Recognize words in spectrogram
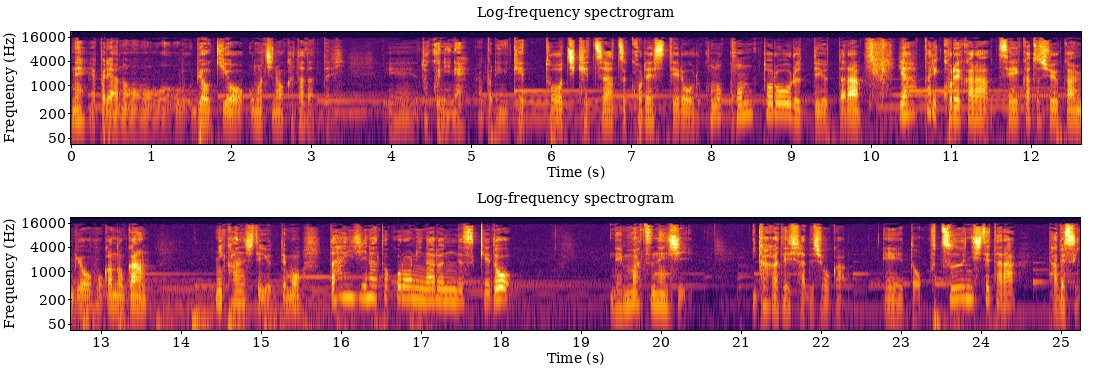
ねやっぱりあの病気をお持ちの方だったりえー、特にねやっぱり血糖値血圧コレステロールこのコントロールって言ったらやっぱりこれから生活習慣病他のがんに関して言っても大事なところになるんですけど年末年始いかがでしたでしょうか？えっ、ー、と普通にしてたら食べ過ぎ。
